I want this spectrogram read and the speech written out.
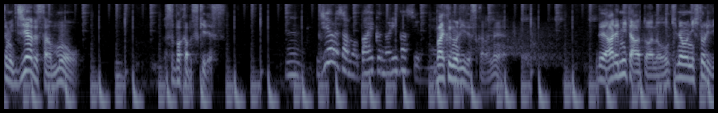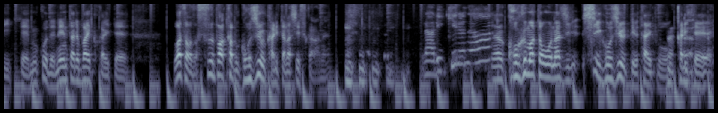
ちなみにジアルさんもスーパーカブ好きです。うん、ジアルさんもバイク乗りますよね。バイク乗りですからね。で、あれ見た後、あの沖縄に一人で行って、向こうでレンタルバイク借りて、わざわざスーパーカブ50借りたらしいですからね。なりきるな。小熊と同じ C50 っていうタイプを借りて、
